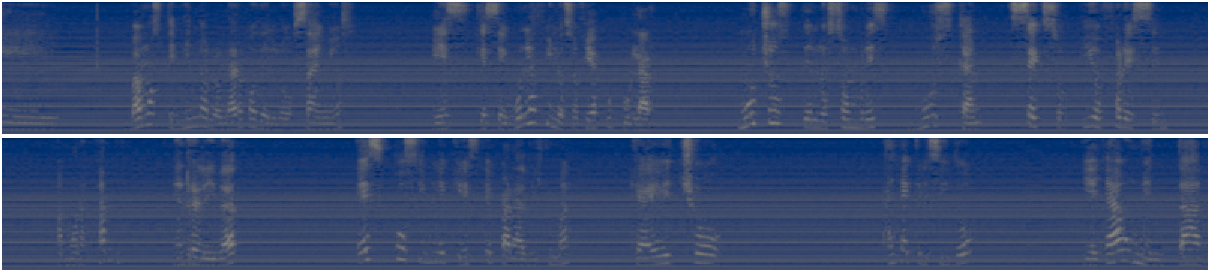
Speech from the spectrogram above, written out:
que vamos teniendo a lo largo de los años es que según la filosofía popular, muchos de los hombres buscan sexo y ofrecen. En realidad, es posible que este paradigma que ha hecho haya crecido y haya aumentado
